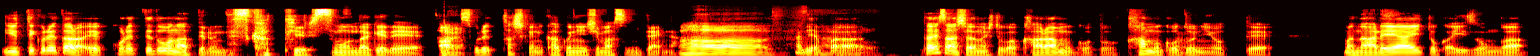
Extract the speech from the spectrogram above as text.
言ってくれたら、え、これってどうなってるんですかっていう質問だけで、あ、はいそれ確かに確認しますみたいな。ああ。やっぱ第三者の人が絡むこと、噛むことによって、まあ、慣れ合いとか依存が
